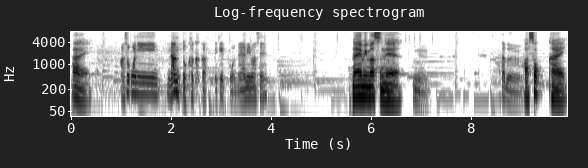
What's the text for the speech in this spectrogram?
はい。あそこに何と書くかって結構悩みません？悩みますね。うん。多分、あそ、はい。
